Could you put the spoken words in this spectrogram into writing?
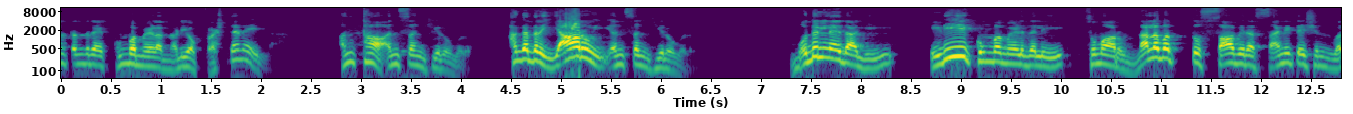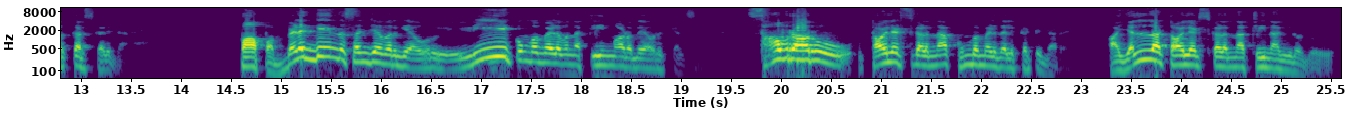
ಅಂತಂದ್ರೆ ಕುಂಭಮೇಳ ನಡೆಯೋ ಪ್ರಶ್ನೆನೇ ಇಲ್ಲ. ಅಂಥ ಅನ್ಸಂಗ್ ಹೀರೋಗಳು ಹಾಗಾದ್ರೆ ಯಾರು ಈ ಅನ್ಸಂಗ್ ಹೀರೋಗಳು ಮೊದಲನೇದಾಗಿ ಇಡೀ ಕುಂಭಮೇಳದಲ್ಲಿ ಸುಮಾರು ನಲವತ್ತು ಸಾವಿರ ಸ್ಯಾನಿಟೇಷನ್ ವರ್ಕರ್ಸ್ಗಳಿದ್ದಾರೆ ಪಾಪ ಬೆಳಗ್ಗೆಯಿಂದ ಸಂಜೆವರೆಗೆ ಅವರು ಇಡೀ ಕುಂಭಮೇಳವನ್ನ ಕ್ಲೀನ್ ಮಾಡೋದೇ ಅವ್ರ ಕೆಲಸ. ಸಾವಿರಾರು ಟಾಯ್ಲೆಟ್ಸ್ ಗಳನ್ನ ಕುಂಭಮೇಳದಲ್ಲಿ ಕಟ್ಟಿದ್ದಾರೆ. ಆ ಎಲ್ಲ ಟಾಯ್ಲೆಟ್ಸ್ ಗಳನ್ನ ಕ್ಲೀನ್ ಆಗಿಡೋದು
